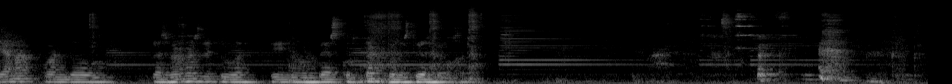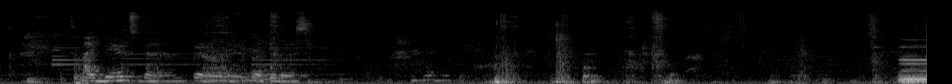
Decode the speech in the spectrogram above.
llama cuando las barbas de tu vecino veas cortar con las tuyas remojar. My beard's the ridiculous. thank you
